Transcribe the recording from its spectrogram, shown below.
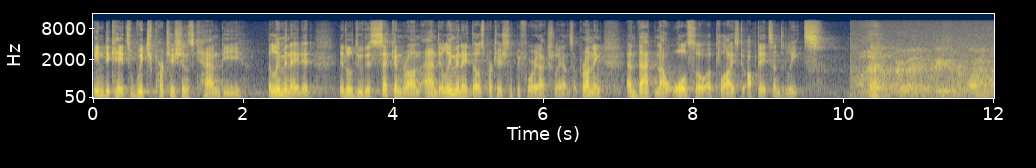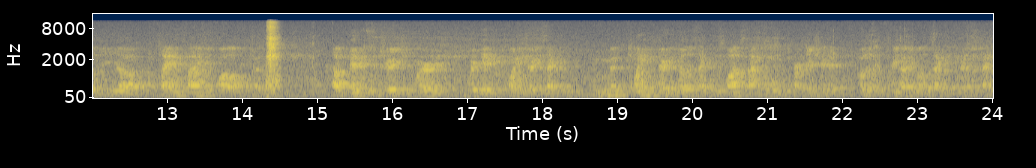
indicates which partitions can be eliminated, it'll do this second run and eliminate those partitions before it actually ends up running. And that now also applies to updates and deletes. Will that uh, increase the performance of the uh, planning time as well? Because I've been in a situation where we're getting 20, 30 second, 20, 30 millisecond response time, and we'll partition it, goes up to 300 milliseconds, you got to spend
